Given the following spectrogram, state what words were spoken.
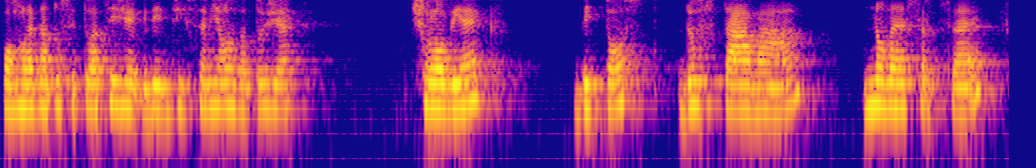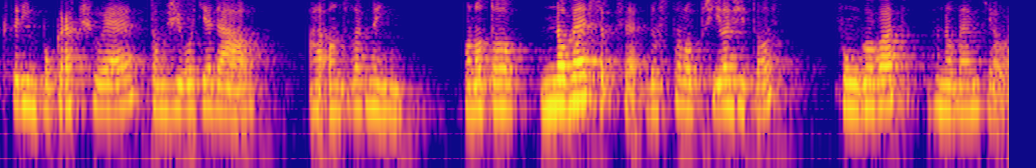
pohled na tu situaci, že kdy dřív se mělo za to, že člověk, bytost dostává nové srdce, s kterým pokračuje v tom životě dál. Ale ono to tak není. Ono to nové srdce dostalo příležitost fungovat v novém těle.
